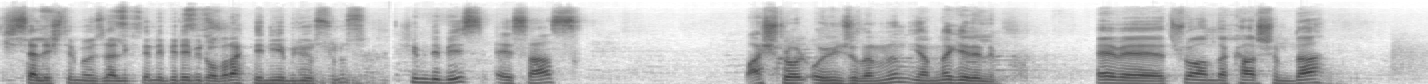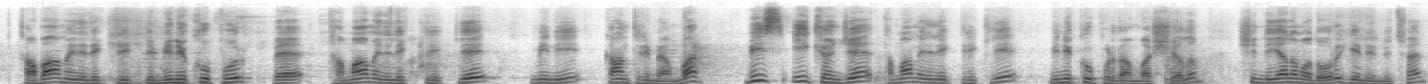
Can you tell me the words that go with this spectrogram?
kişiselleştirme özelliklerini birebir olarak deneyebiliyorsunuz. Şimdi biz esas başrol oyuncularının yanına gelelim. Evet şu anda karşımda tamamen elektrikli Mini Cooper ve tamamen elektrikli Mini Countryman var. Biz ilk önce tamamen elektrikli Mini Cooper'dan başlayalım. Şimdi yanıma doğru gelin lütfen.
